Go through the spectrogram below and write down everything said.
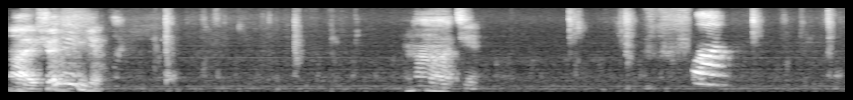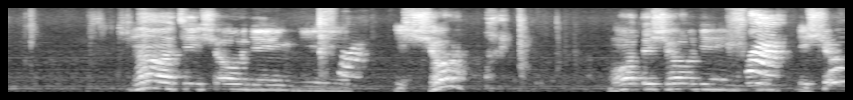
А, еще деньги? Нате. Нате еще деньги. Еще? Вот еще деньги. Еще?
